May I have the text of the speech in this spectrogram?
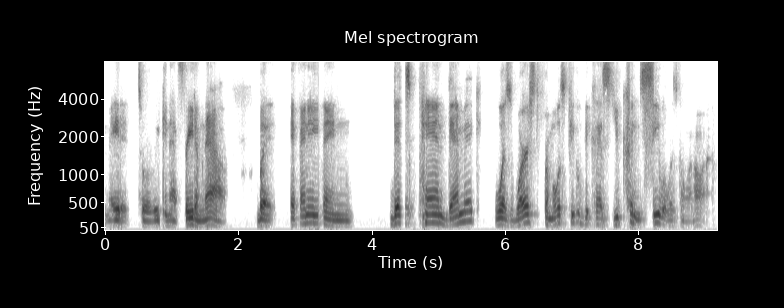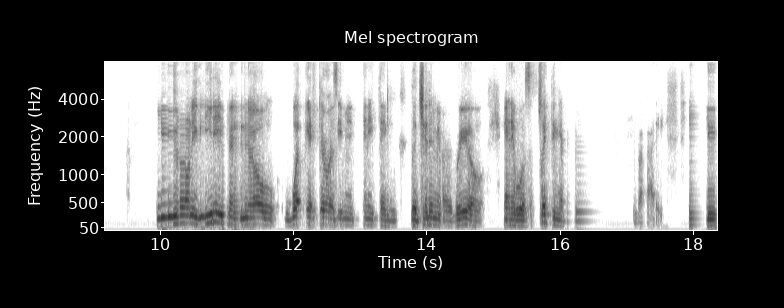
made it to where we can have freedom now. But if anything, this pandemic was worse for most people because you couldn't see what was going on. You don't even you didn't even know what if there was even anything legitimate or real, and it was afflicting everybody. You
